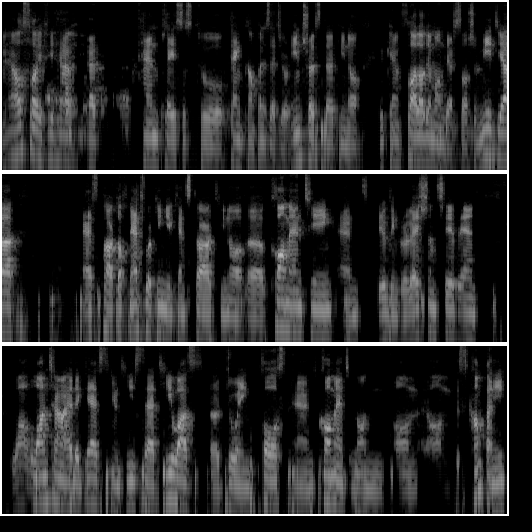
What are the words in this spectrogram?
And also if you have that 10 places to 10 companies that you're interested, you know, you can follow them on their social media, as part of networking, you can start, you know, uh, commenting and building relationship. And one time I had a guest and he said he was uh, doing posts and commenting on, on, on this company.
